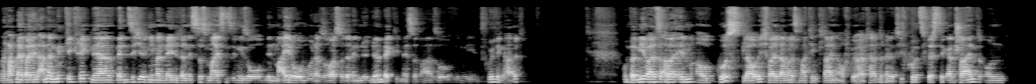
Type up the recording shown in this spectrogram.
Und dann hat man ja bei den anderen mitgekriegt, naja, wenn sich irgendjemand meldet, dann ist das meistens irgendwie so um den Mai rum oder sowas oder wenn Nürnberg die Messe war, so irgendwie im Frühling halt. Und bei mir war das aber im August, glaube ich, weil damals Martin Klein aufgehört hat, relativ kurzfristig anscheinend. Und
